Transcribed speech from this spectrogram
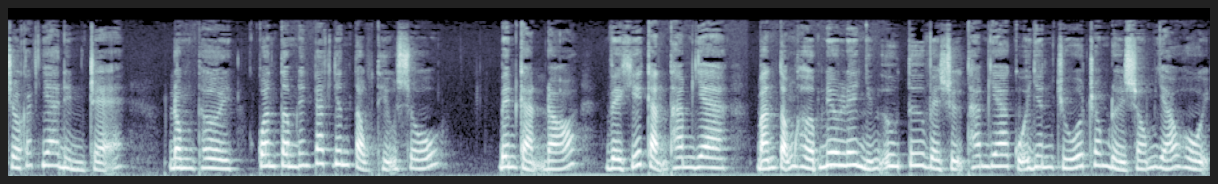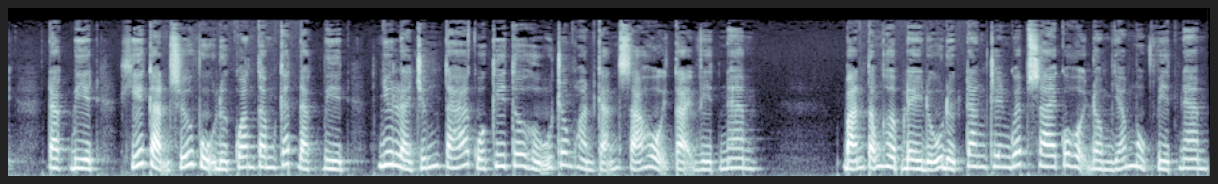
cho các gia đình trẻ, đồng thời quan tâm đến các dân tộc thiểu số. Bên cạnh đó, về khía cạnh tham gia, bản tổng hợp nêu lên những ưu tư về sự tham gia của dân Chúa trong đời sống giáo hội, đặc biệt khía cạnh sứ vụ được quan tâm cách đặc biệt như là chứng tá của Kitô hữu trong hoàn cảnh xã hội tại Việt Nam. Bản tổng hợp đầy đủ được đăng trên website của Hội đồng Giám mục Việt Nam.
